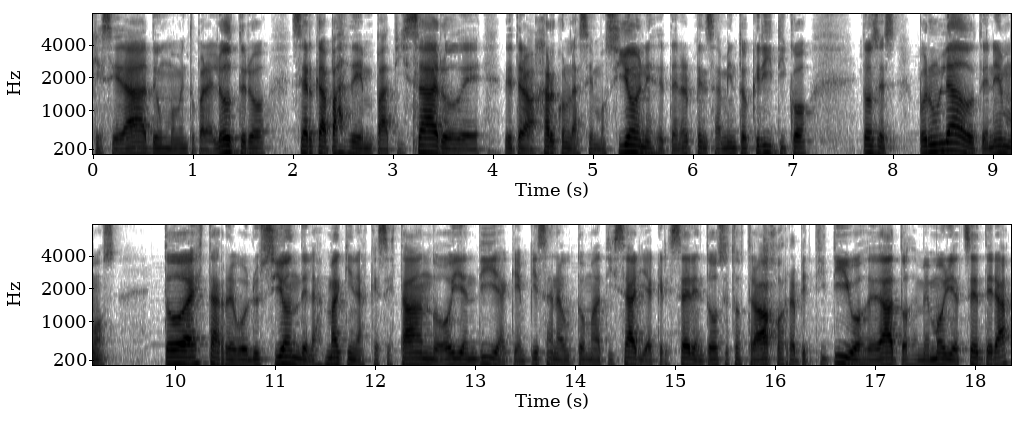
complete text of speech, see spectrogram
que se da de un momento para el otro, ser capaz de empatizar o de, trabajar con las emociones, de tener pensamiento crítico. Entonces, por un lado tenemos toda esta revolución de las máquinas que se está dando hoy en día, que empiezan a automatizar y a crecer en todos estos trabajos repetitivos de datos, de memoria, etc.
